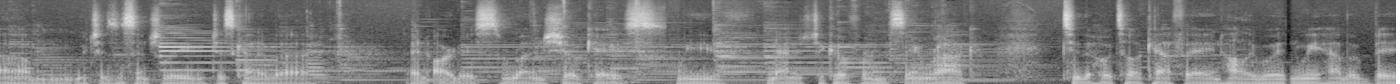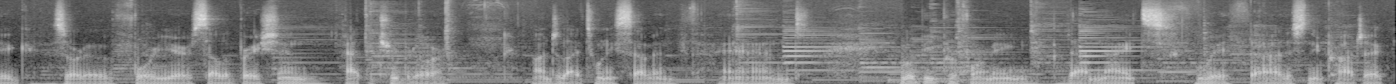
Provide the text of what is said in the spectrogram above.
um, which is essentially just kind of a, an artist-run showcase. We've managed to go from Saint Rocke to the Hotel Cafe in Hollywood, and we have a big sort of four-year celebration at the Troubadour on July 27th, and we'll be performing that night with uh, this new project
